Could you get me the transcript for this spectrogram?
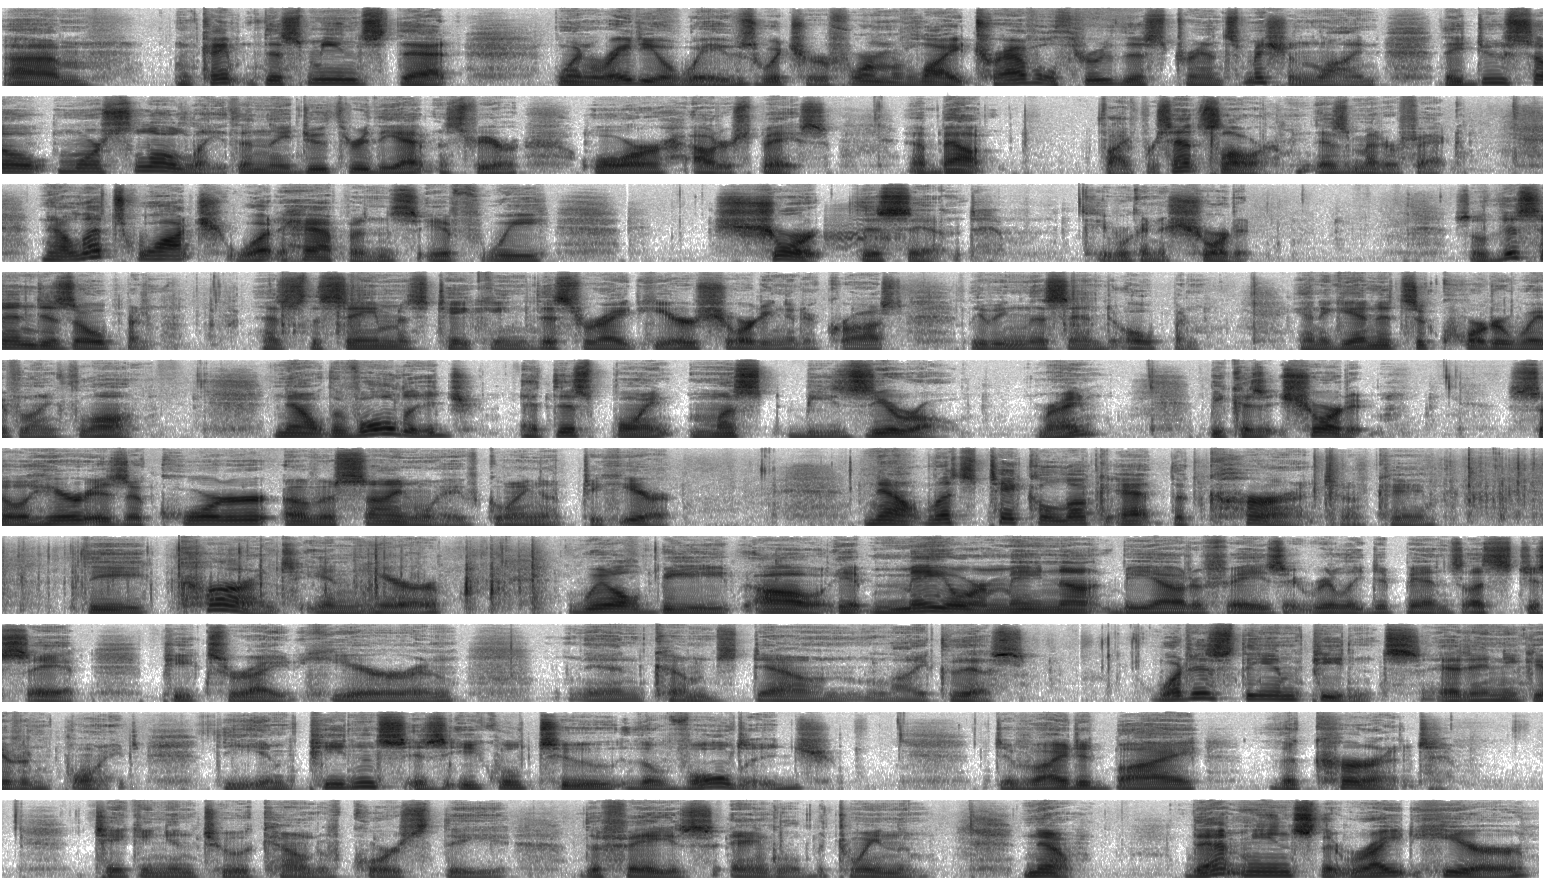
Um, okay, this means that when radio waves, which are a form of light, travel through this transmission line, they do so more slowly than they do through the atmosphere or outer space. About 5% slower, as a matter of fact. Now let's watch what happens if we short this end. Okay, we're going to short it. So this end is open. That's the same as taking this right here, shorting it across, leaving this end open. And again, it's a quarter wavelength long. Now, the voltage at this point must be zero, right? Because it's shorted. So here is a quarter of a sine wave going up to here. Now, let's take a look at the current, okay? The current in here will be, oh, it may or may not be out of phase. It really depends. Let's just say it peaks right here and, and comes down like this. What is the impedance at any given point? The impedance is equal to the voltage divided by the current, taking into account, of course, the, the phase angle between them. Now, that means that right here,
